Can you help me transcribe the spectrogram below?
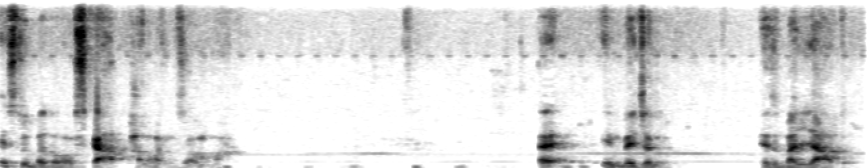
e subito scappano, insomma. Eh, invece è sbagliato,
